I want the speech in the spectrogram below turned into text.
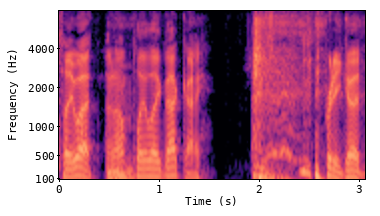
tell you what, I don't Mm. play like that guy. He's pretty good.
